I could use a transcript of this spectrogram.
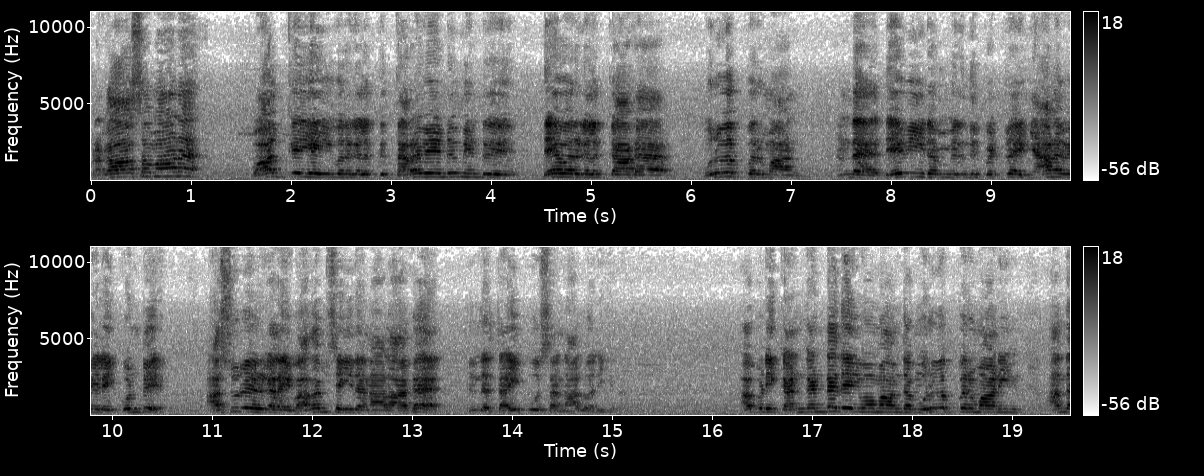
பிரகாசமான வாழ்க்கையை இவர்களுக்கு தர வேண்டும் என்று தேவர்களுக்காக முருகப்பெருமான் அந்த தேவியிடம் இருந்து பெற்ற ஞான வேலை கொண்டு அசுரர்களை வதம் செய்த நாளாக இந்த தைப்பூச நாள் வருகிறது. அப்படி கண்கண்ட தெய்வமா அந்த முருகப்பெருமானின் அந்த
